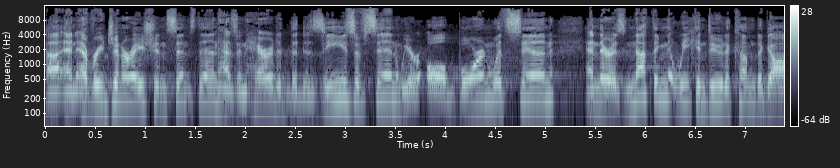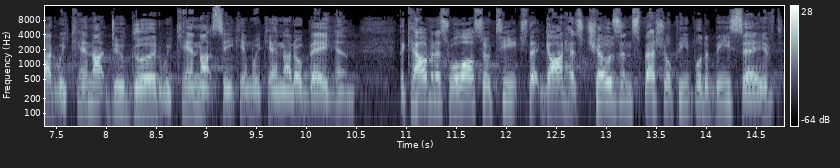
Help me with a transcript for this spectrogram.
uh, and every generation since then has inherited the disease of sin. We are all born with sin, and there is nothing that we can do to come to God. We cannot do good. We cannot seek Him. We cannot obey Him. The Calvinist will also teach that God has chosen special people to be saved.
